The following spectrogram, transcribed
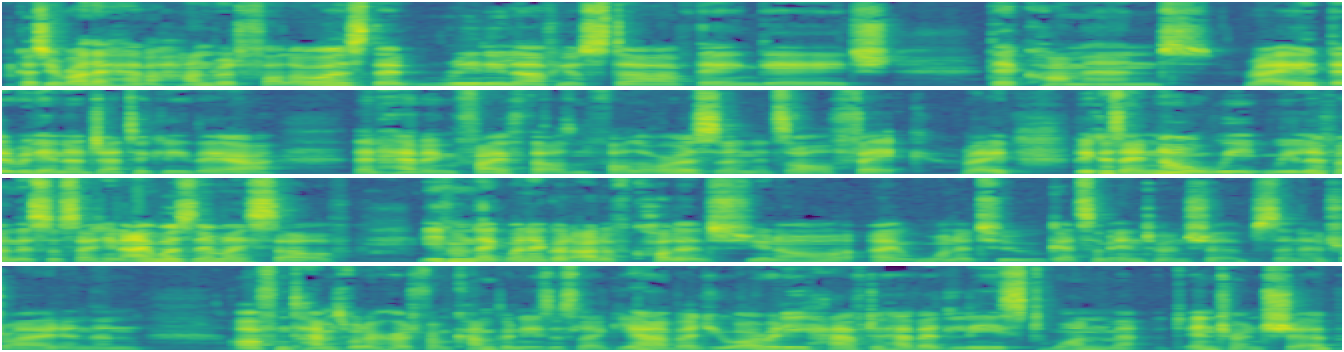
Because you rather have a hundred followers that really love your stuff, they engage, they comment, right? They're really energetically there than having 5,000 followers and it's all fake, right? Because I know we, we live in this society and I was there myself even like when I got out of college, you know, I wanted to get some internships and I tried. And then oftentimes what I heard from companies is like, yeah, but you already have to have at least one internship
